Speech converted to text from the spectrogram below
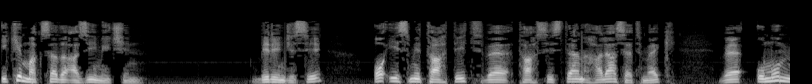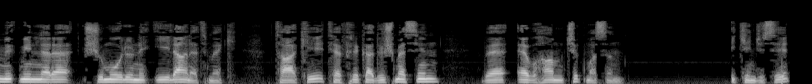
İki maksadı azim için. Birincisi, o ismi tahdit ve tahsisten halas etmek ve umum müminlere şumulünü ilan etmek, ta ki tefrika düşmesin ve evham çıkmasın. İkincisi,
